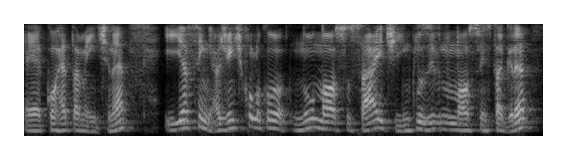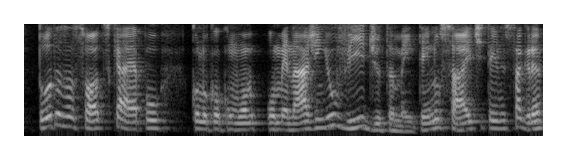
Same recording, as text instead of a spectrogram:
eh, corretamente, né? E assim, a gente colocou no nosso site, inclusive no nosso Instagram, todas as fotos que a Apple colocou como homenagem e o vídeo também. Tem no site, tem no Instagram.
